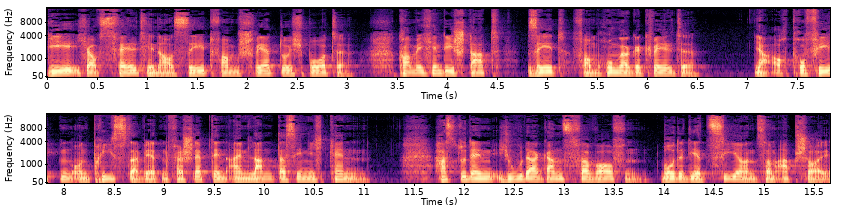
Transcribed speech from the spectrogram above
Gehe ich aufs Feld hinaus, seht vom Schwert durchbohrte. Komme ich in die Stadt, seht vom Hunger gequälte. Ja, auch Propheten und Priester werden verschleppt in ein Land, das sie nicht kennen. Hast du denn Juda ganz verworfen? Wurde dir Zion zum Abscheu?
